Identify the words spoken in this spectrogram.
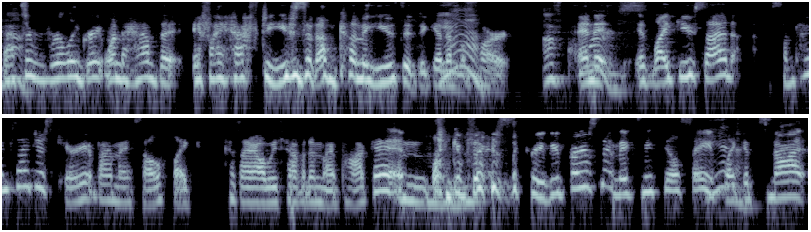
that's a really great one to have that if I have to use it, I'm going to use it to get yeah, them apart. Of course. And it, it, like you said, sometimes I just carry it by myself, like, cause I always have it in my pocket. And mm-hmm. like, if mm-hmm. there's a creepy person, it makes me feel safe. Yeah. Like it's not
